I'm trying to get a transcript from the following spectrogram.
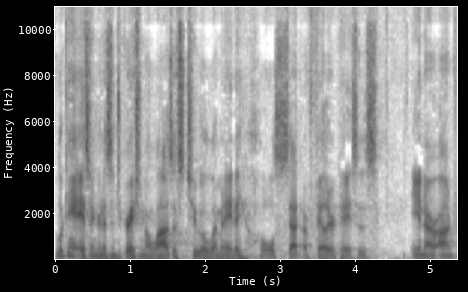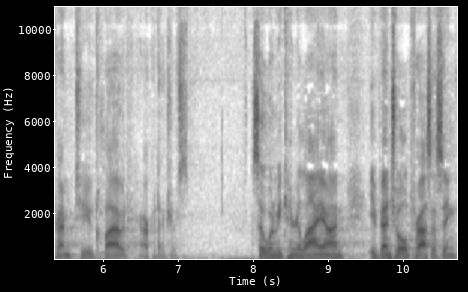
Looking at asynchronous integration allows us to eliminate a whole set of failure cases in our on prem to cloud architectures. So when we can rely on eventual processing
